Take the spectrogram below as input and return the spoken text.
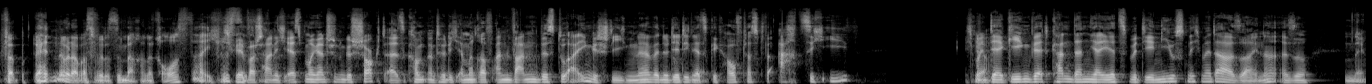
verbrennen oder was würdest du machen? Raus da? Ich, ich wäre wahrscheinlich erstmal ganz schön geschockt. Also kommt natürlich immer drauf an, wann bist du eingestiegen. Ne? Wenn du dir den jetzt gekauft hast für 80 ETH, ich meine, ja. der Gegenwert kann dann ja jetzt mit den News nicht mehr da sein, ne? Also, nee.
